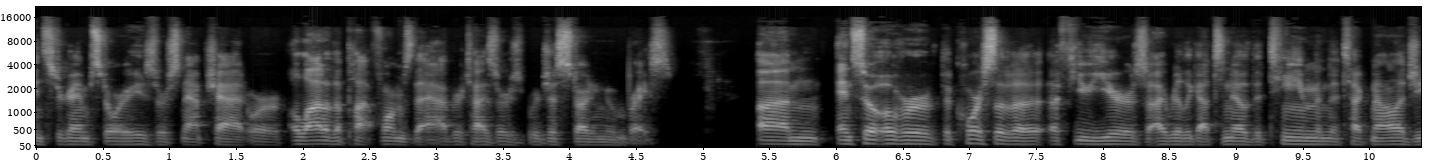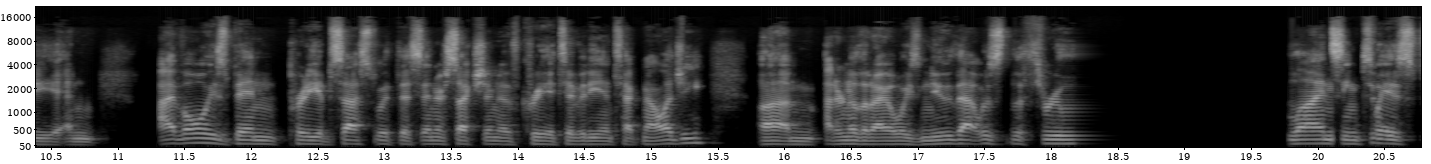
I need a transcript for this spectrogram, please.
Instagram Stories or Snapchat or a lot of the platforms that advertisers were just starting to embrace. Um, and so over the course of a, a few years, I really got to know the team and the technology and I've always been pretty obsessed with this intersection of creativity and technology. Um, I don't know that I always knew that was the through line seemed always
